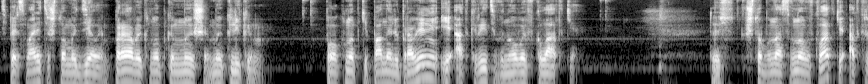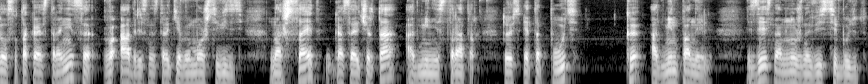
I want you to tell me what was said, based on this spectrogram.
Теперь смотрите, что мы делаем. Правой кнопкой мыши мы кликаем по кнопке панель управления и открыть в новой вкладке. То есть, чтобы у нас в новой вкладке открылась вот такая страница, в адресной строке вы можете видеть наш сайт, косая черта, администратор. То есть, это путь админ панели. Здесь нам нужно ввести будет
